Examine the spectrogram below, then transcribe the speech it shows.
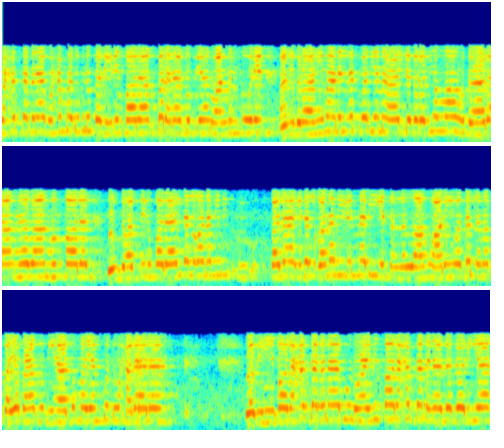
وحدثنا محمد بن كثير، قال أخبرنا سفيان عن منصور، عن إبراهيم عن الأسود عن عائشة رضي الله تعالى عنها وعنهم قالت كنت أفتل قلائد الغنم قلائد الغنم للنبي صلى الله عليه وسلم فيبعث بها ثم ينكث حلالا. وبه قال حدثنا أبو نعيم قال حدثنا زكريا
